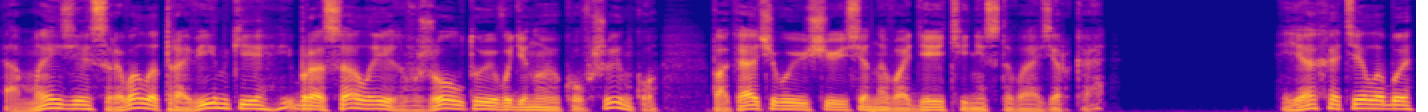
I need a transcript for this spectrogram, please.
а Мэйзи срывала травинки и бросала их в желтую водяную кувшинку, покачивающуюся на воде тенистого озерка. «Я хотела бы...»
